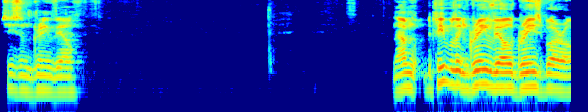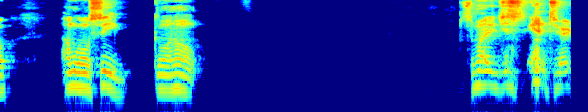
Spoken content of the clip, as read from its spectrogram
She's in Greenville. Now, I'm, the people in Greenville, Greensboro, I'm to see going home. Somebody just entered.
